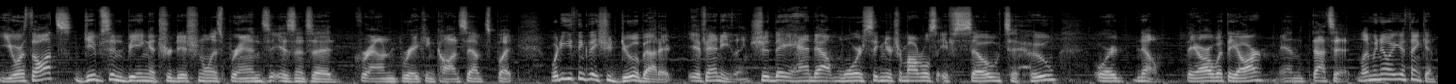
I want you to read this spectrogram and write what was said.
Your thoughts? Gibson being a traditionalist brand isn't a groundbreaking concept, but what do you think they should do about it, if anything? Should they hand out more signature models? If so, to who? Or no, they are what they are, and that's it. Let me know what you're thinking.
